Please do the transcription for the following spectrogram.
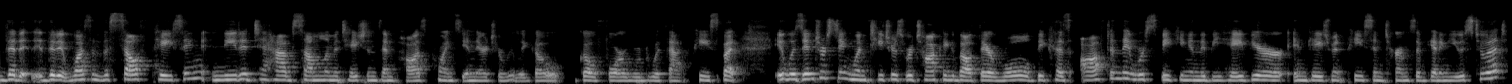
that it, that it wasn't the self-pacing needed to have some limitations and pause points in there to really go go forward with that piece. But it was interesting when teachers were talking about their role because often they were speaking in the behavior engagement piece in terms of getting used to it.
